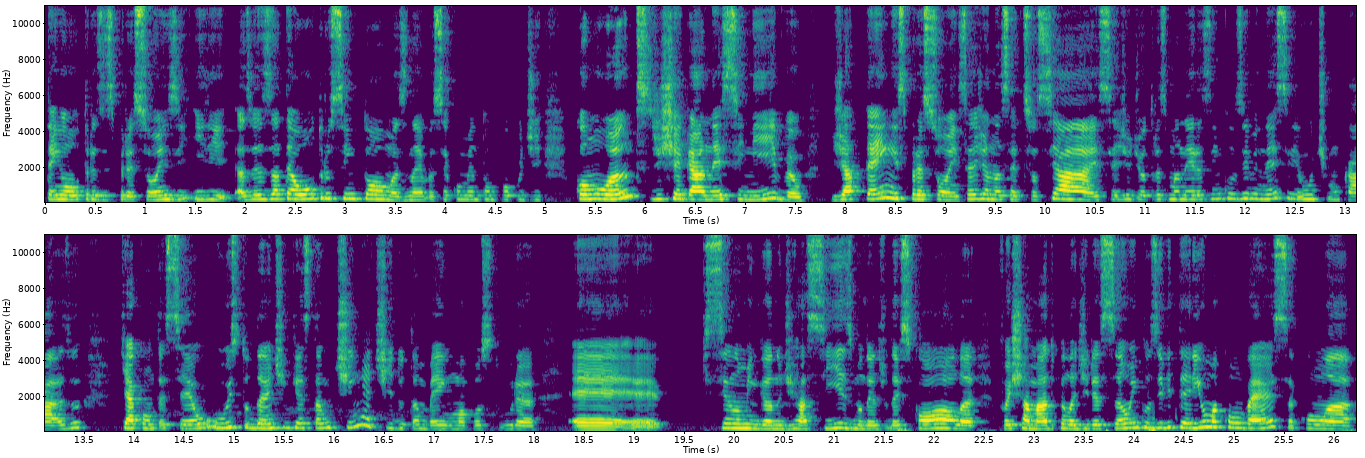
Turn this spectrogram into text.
tem outras expressões e, e, às vezes até outros sintomas, né? Você comentou um pouco de como antes de chegar nesse nível já tem expressões, seja nas redes sociais, seja de outras maneiras, inclusive nesse último caso que aconteceu, o estudante em questão tinha tido também uma postura é, se não me engano, de racismo dentro da escola, foi chamado pela direção, inclusive teria uma conversa com a,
